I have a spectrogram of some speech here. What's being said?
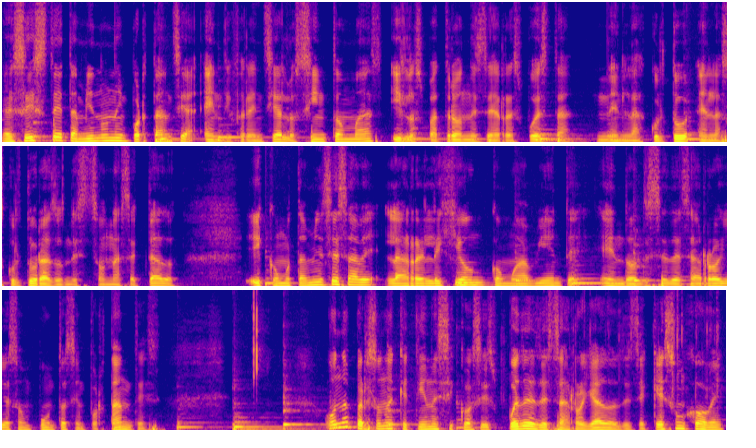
Existe también una importancia en diferenciar los síntomas y los patrones de respuesta en, las culturas donde son aceptados. Y como también se sabe, la religión como ambiente en donde se desarrolla son puntos importantes. Una persona que tiene psicosis puede desarrollarlo desde que es un joven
